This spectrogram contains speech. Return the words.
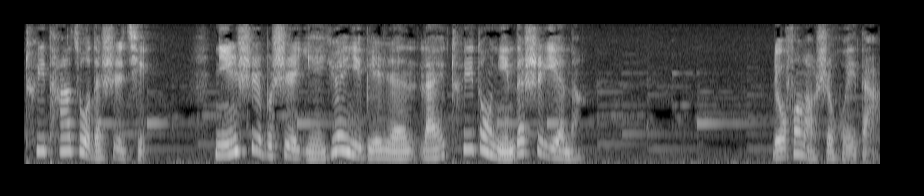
推他做的事情，您是不是也愿意别人来推动您的事业呢？”刘峰老师回答。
